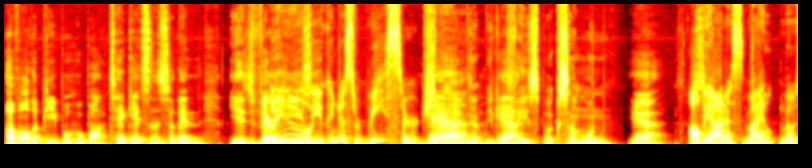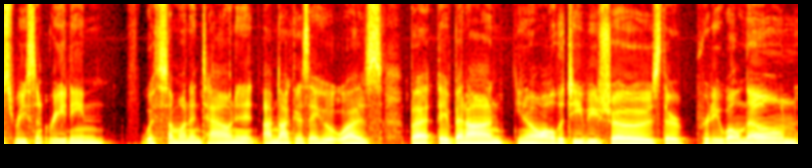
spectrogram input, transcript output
of all the people who bought tickets. And so then it's very Ew, easy. you can just research Yeah. them. Yep, you can Yeah. Facebook someone. yeah. I'll be honest, my most recent reading with someone in town, and it, I'm not going to say who it was, but they've been on, you know, all the TV shows. They're pretty well known.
